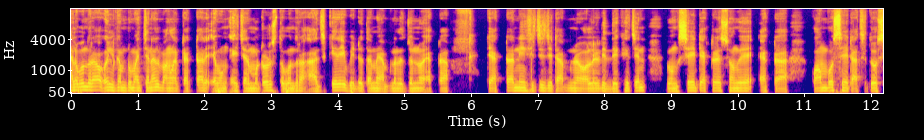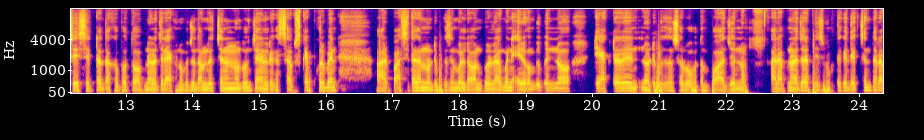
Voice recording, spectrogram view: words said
হ্যালো বন্ধুরা, welcome to my channel Bangla tractor এবং এইচআর মোটরস। তো বন্ধুরা, আজকের এই ভিডিওতে আমি আপনাদের জন্য একটা ট্র্যাক্টর নিয়ে এসেছি যেটা আপনারা অলরেডি দেখেছেন এবং সেই ট্র্যাক্টরের সঙ্গে একটা কম্বো সেট আছে। তো সেই সেটটা দেখাবো। তো আপনারা যারা এখনও পর্যন্ত আমাদের চ্যানেল নতুন চ্যানেলটাকে সাবস্ক্রাইব করবেন। আর পাশে থাকা নোটিফিকেশন বেলটা অন করে রাখবেন এরকম বিভিন্ন ট্র্যাক্টরের নোটিফিকেশন সর্বপ্রথম পাওয়ার জন্য। আর আপনারা যারা ফেসবুক থেকে দেখছেন, তারা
